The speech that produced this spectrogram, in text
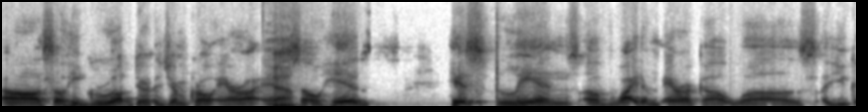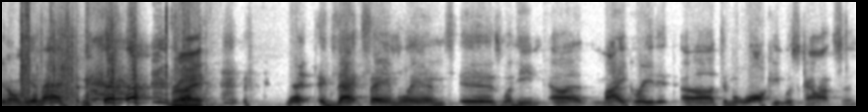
Uh, so he grew up during the Jim Crow era, and yeah. so his his lens of white America was you could only imagine. right. that exact same lens is when he uh, migrated uh, to Milwaukee, Wisconsin.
